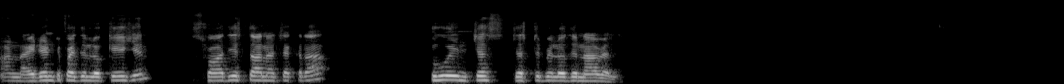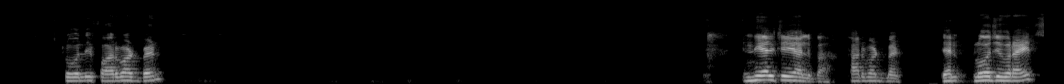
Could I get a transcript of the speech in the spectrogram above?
And identify the location swadhisthana chakra two inches just below the navel slowly forward bend inhale చేయాలి బా forward bend then close your eyes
